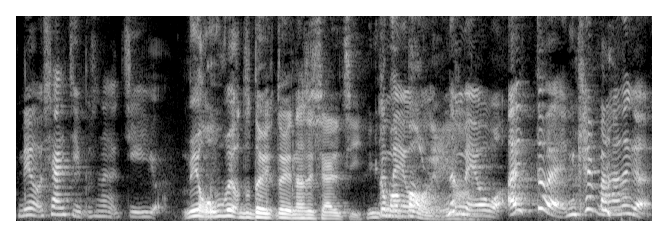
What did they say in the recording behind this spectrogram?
没有，下一集不是那个街友，没有没有，对对，那是下一集。你干嘛那没有我爆雷、啊？那没有我，哎，对，你可以把他那个，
